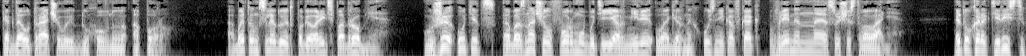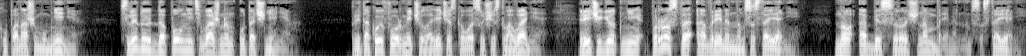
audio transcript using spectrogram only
когда утрачивает духовную опору. Об этом следует поговорить подробнее. Уже Утиц обозначил форму бытия в мире лагерных узников как временное существование. Эту характеристику, по нашему мнению, следует дополнить важным уточнением. При такой форме человеческого существования речь идет не просто о временном состоянии, но о бессрочном временном состоянии.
